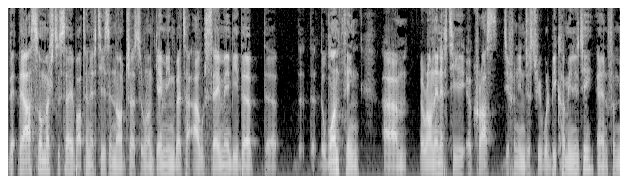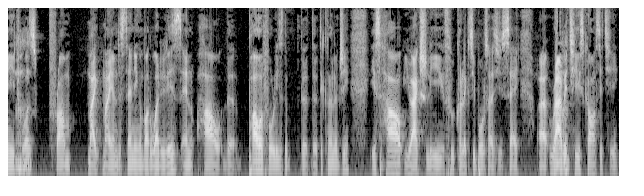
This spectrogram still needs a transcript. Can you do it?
th- there are so much to say about NFTs and not just around gaming, but I would say maybe the, the, the, the one thing um, around NFT across different industry will be community. And for me, it mm-hmm. was from my, my understanding about what it is and how the powerful is the the, the technology is how you actually through collectibles as you say uh, rarity mm-hmm. scarcity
